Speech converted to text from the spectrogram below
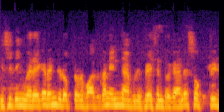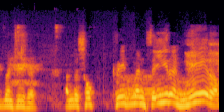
விசிட்டிங் வரைக்கும் ரெண்டு டாக்டர் பார்த்து தான் என்ன இப்படி பேஷண்ட் இருக்கான்னு ஷொக் ட்ரீட்மெண்ட் செய்கிறேன் அந்த ஷொக் ட்ரீட்மெண்ட் செய்கிற நேரம்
